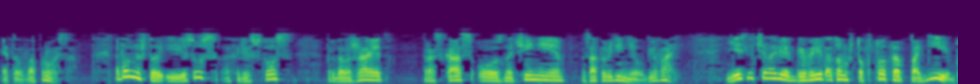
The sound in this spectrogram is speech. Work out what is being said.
этого вопроса. Напомню, что Иисус Христос продолжает рассказ о значении заповеди «не убивай». Если человек говорит о том, что кто-то погиб,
